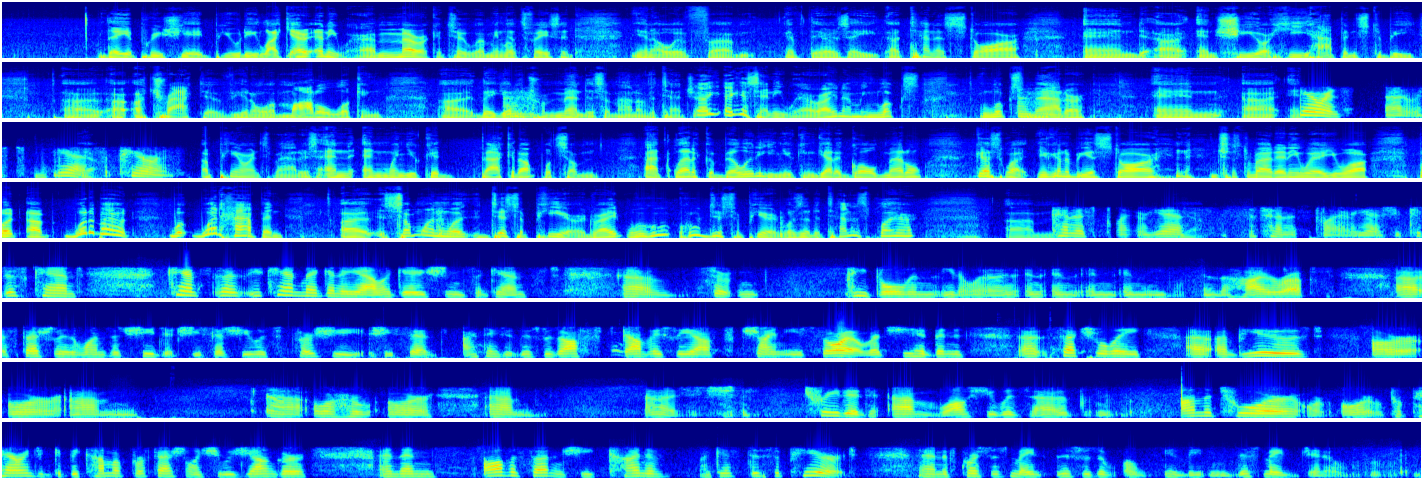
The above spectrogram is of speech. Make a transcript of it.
they appreciate beauty like anywhere, America too. I mean, let's face it. You know, if um, if there's a, a tennis star and uh, and she or he happens to be uh, attractive, you know, a model looking, uh, they get a tremendous amount of attention. I, I guess anywhere, right? I mean, looks looks matter, and, uh, and Appearance matters. Yes, Yeah. appearance. appearance matters and and when you could back it up with some athletic ability and you can get a gold medal guess what you're going to be a star just about anywhere you are but uh, what about what what happened uh, someone was disappeared right well, who who disappeared was it a tennis player um, Tennis player, yes, Yeah. a tennis player. Yes, you just can't can't uh, you can't make any allegations against um, certain people in you know in in in, in the in the higher ups. Uh, especially the ones that she did. She said she was first. She she said I think that this was off obviously off Chinese soil that she had been uh, sexually uh, abused or or um, uh, or her or um, uh, treated um, while she was uh, on the tour or, or preparing to get, become a professional when she was younger, and then all of a sudden she kind of, I guess, disappeared. And of course, this made this was a, a you know, this made you know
